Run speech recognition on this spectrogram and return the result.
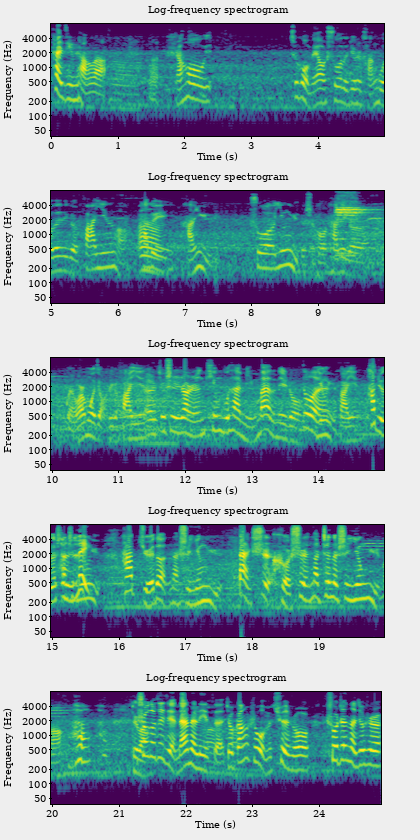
太经常了。嗯，然后之后我们要说的就是韩国的这个发音哈，他对嗯韩语说英语的时候，他这个拐弯抹角这个发音，呃就是让人听不太明白的那种对英语发音。他觉得是很累英语，他觉得那是英语，但是，可是那真的是英语吗？对吧？说个最简单的例子，就当时我们去的时候，说真的就是，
